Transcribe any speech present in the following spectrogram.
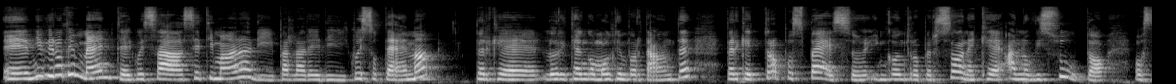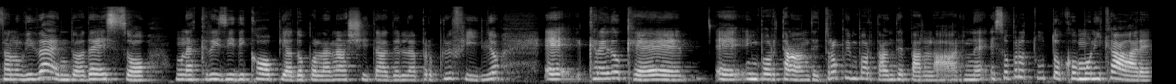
e mi è venuto in mente questa settimana di parlare di questo tema perché lo ritengo molto importante, perché troppo spesso incontro persone che hanno vissuto o stanno vivendo adesso una crisi di coppia dopo la nascita del proprio figlio e credo che è importante, troppo importante parlarne e soprattutto comunicare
